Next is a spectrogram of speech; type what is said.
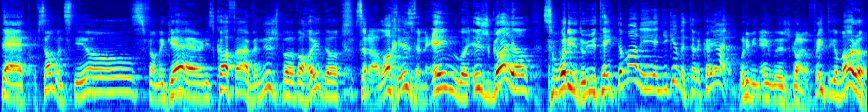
that if someone steals from a ger and he's kafar, v'nishba, v'hoida, so the halach is v'me'en lo ish goyel, so what do you do? You take the money and you give it to the kayanim. What do you mean ein lo ish goyel? Freit the Gemara,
